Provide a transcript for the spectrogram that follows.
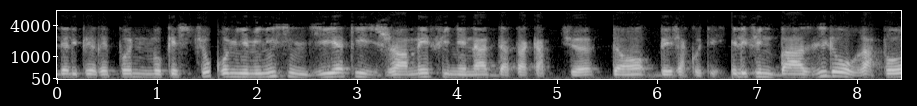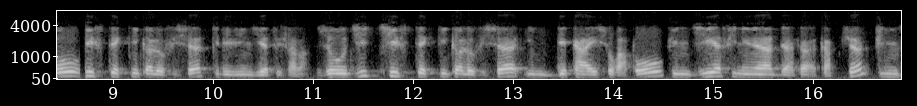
il peut répondre aux questions. Premier ministre, il dit qu'il jamais fini la data capture dans Béja côté. Il fait une base, il au rapport Chief Technical Officer qui vient dire tout ça là. Aujourd'hui, Chief Technical Officer, il détaille ce rapport, il dit fini la data capture, il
